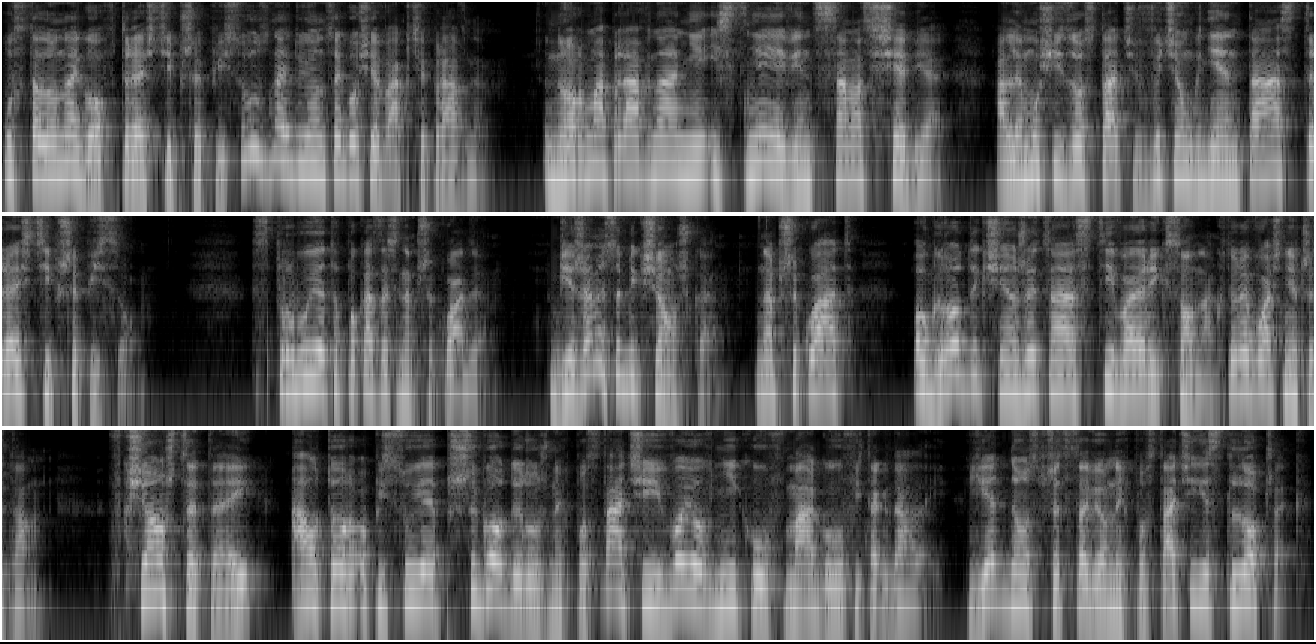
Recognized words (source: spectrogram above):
ustalonego w treści przepisu znajdującego się w akcie prawnym. Norma prawna nie istnieje więc sama z siebie, ale musi zostać wyciągnięta z treści przepisu. Spróbuję to pokazać na przykładzie. Bierzemy sobie książkę, na przykład Ogrody Księżyca Steve'a Eriksona, które właśnie czytam. W książce tej autor opisuje przygody różnych postaci, wojowników, magów itd. Jedną z przedstawionych postaci jest Loczek,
